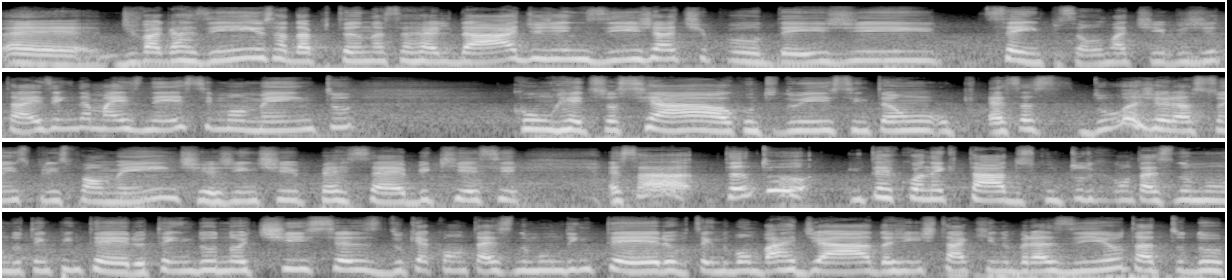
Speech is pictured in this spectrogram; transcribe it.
é, devagarzinho se adaptando a essa realidade. Gen Z já, tipo, desde sempre são os nativos digitais, ainda mais nesse momento com rede social, com tudo isso. Então, essas duas gerações, principalmente, a gente percebe que esse essa tanto interconectados com tudo que acontece no mundo o tempo inteiro, tendo notícias do que acontece no mundo inteiro, sendo bombardeado. A gente tá aqui no Brasil, tá tudo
